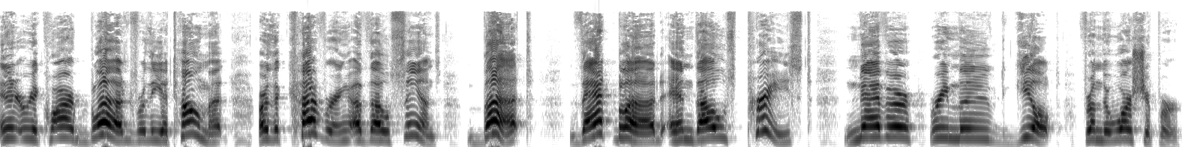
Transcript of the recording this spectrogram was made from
and it required blood for the atonement or the covering of those sins. But that blood and those priests never removed guilt from the worshiper.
